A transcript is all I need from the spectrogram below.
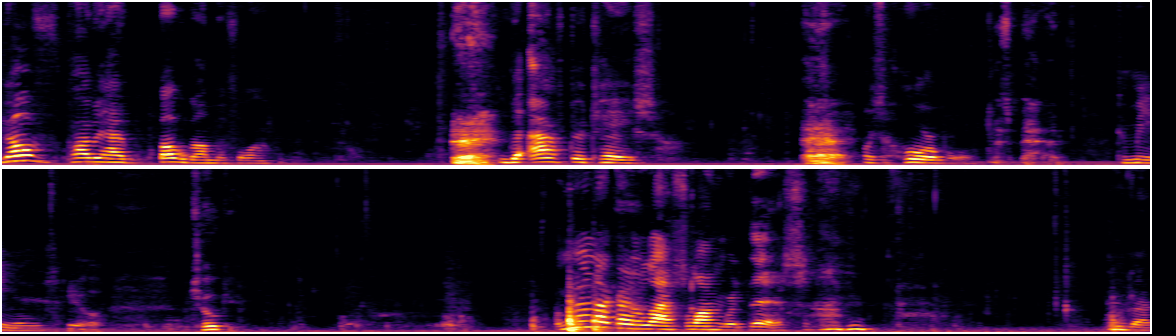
Y'all have probably had bubblegum before. the aftertaste was horrible. that's bad. To me, it is. Yeah, choking. I'm not gonna last long with this. okay.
